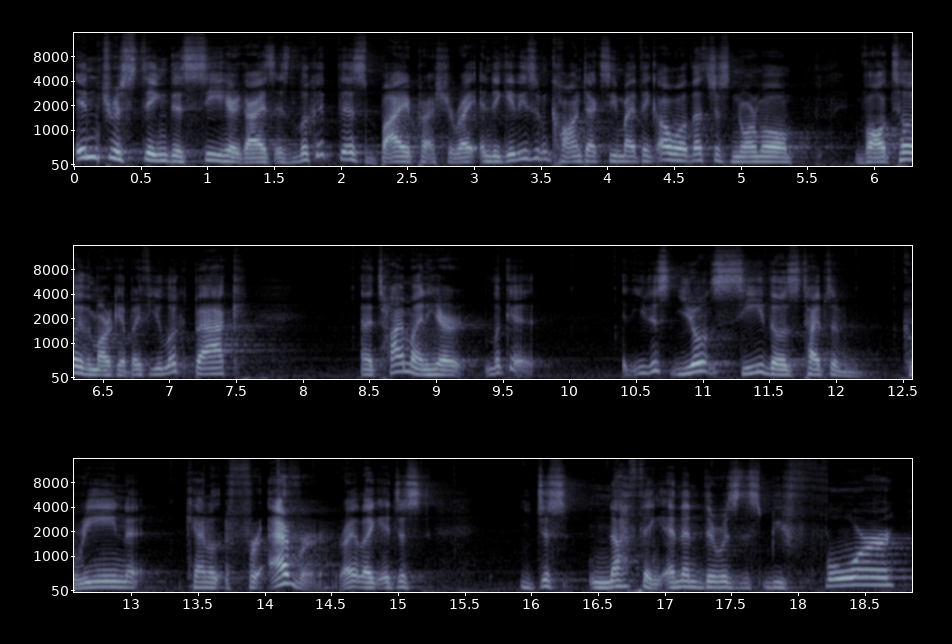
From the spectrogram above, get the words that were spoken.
interesting to see here, guys, is look at this buy pressure, right? And to give you some context, you might think, oh well, that's just normal volatility of the market. But if you look back at the timeline here, look at you just you don't see those types of green candles forever, right? Like it just just nothing. And then there was this before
